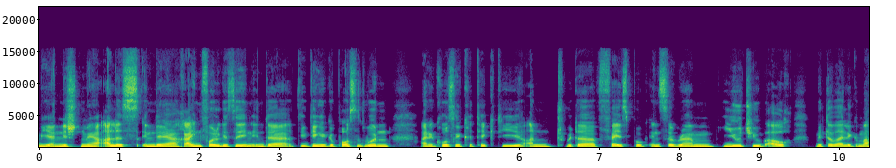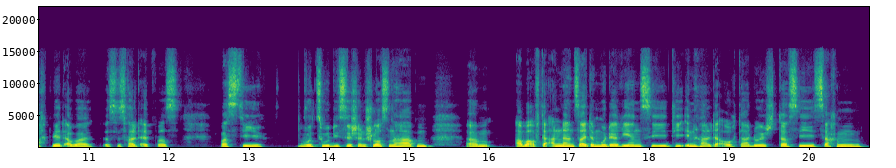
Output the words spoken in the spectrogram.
wir nicht mehr alles in der Reihenfolge sehen, in der die Dinge gepostet wurden. Eine große Kritik, die an Twitter, Facebook, Instagram, YouTube auch mittlerweile gemacht wird, aber es ist halt etwas, was die wozu die sich entschlossen haben. Ähm, aber auf der anderen Seite moderieren sie die Inhalte auch dadurch, dass sie Sachen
